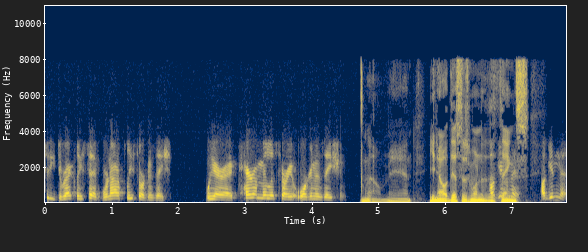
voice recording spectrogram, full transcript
City directly said, "We're not a police organization. We are a paramilitary organization." Oh man, you know this is one of the I'll things. I'll give him this.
